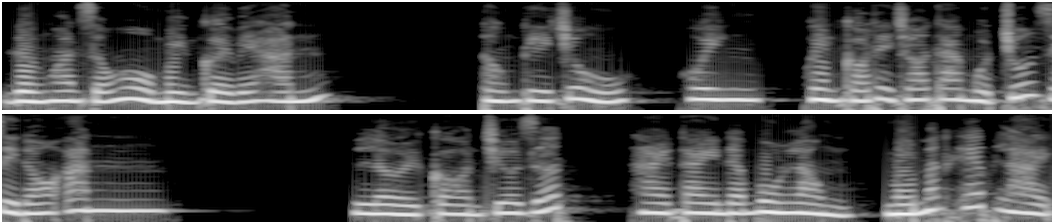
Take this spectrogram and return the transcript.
Đường hoan xấu hổ mỉm cười với hắn. Tống thí chủ, Huynh, Huynh có thể cho ta một chút gì đó ăn. Lời còn chưa dứt, hai tay đã buông lỏng, mí mắt khép lại,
